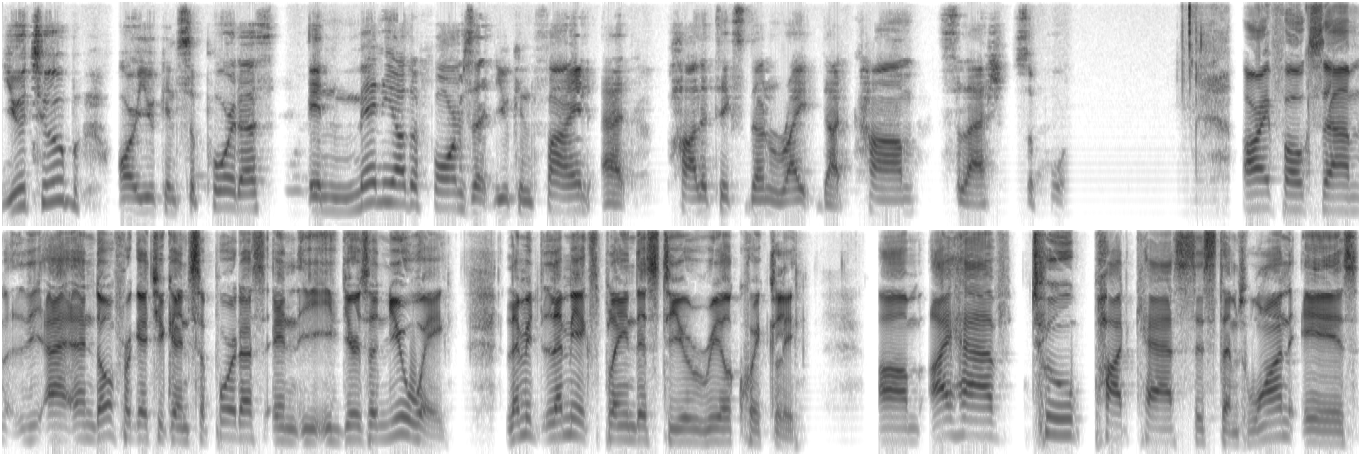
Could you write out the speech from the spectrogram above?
YouTube, or you can support us in many other forms that you can find at politicsdoneright.com slash support. All right, folks, um, the, uh, and don't forget you can support us. And there's a new way. Let me let me explain this to you real quickly. Um, I have two podcast systems. One is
